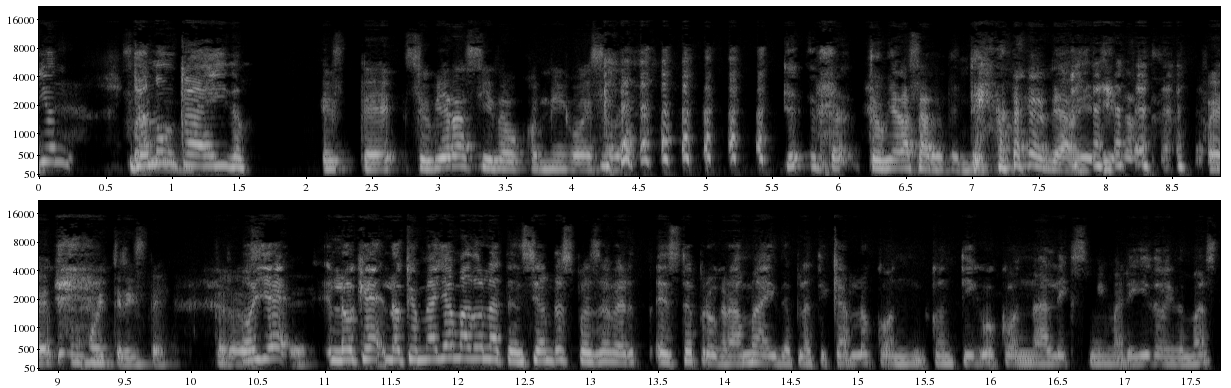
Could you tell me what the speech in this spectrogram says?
yo, nunca he ido. Este, si hubieras ido conmigo esa vez, te, hubieras arrepentido de haber ido. Fue muy triste. Oye, este, lo que, lo que me ha llamado la atención después de ver este programa y de platicarlo con, contigo, con Alex, mi marido y demás,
